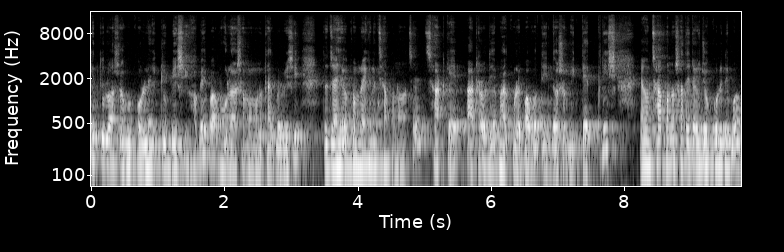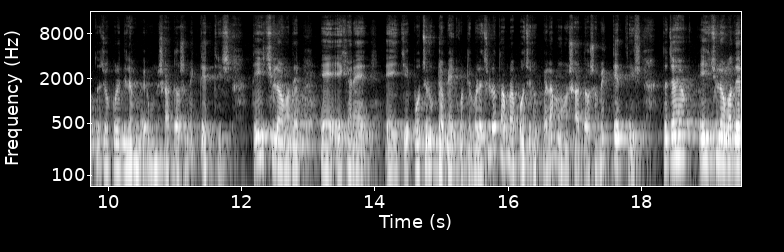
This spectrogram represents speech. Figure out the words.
কিন্তু লসাগু করলে একটু বেশি হবে বা ভুল হওয়ার সম্ভাবনা থাকবে বেশি। তো যাই হোক, আমরা এখানে ছাপানো আছে, ষাটকে আঠারো দিয়ে ভাগ করলে পাবো তিন দশমিক তেত্রিশ। এখন ছাপানোর সাথে এটাকে যোগ করে দিব, তো যোগ করে দিলে হবে উনষাট দশমিক তেত্রিশ। তো এই ছিল আমাদের এখানে এই যে প্রচুরকটা বের করতে বলেছিল, তো আমরা প্রচুরক পেলাম উনষাট দশমিক তেত্রিশ। তো যাই হোক, এই ছিল আমাদের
